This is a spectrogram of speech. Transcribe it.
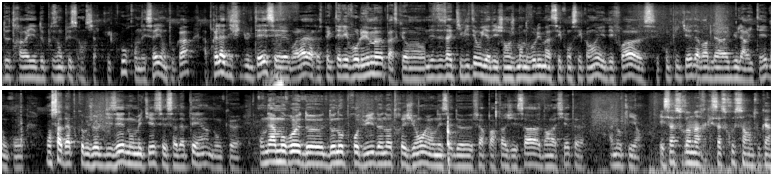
de travailler de plus en plus en circuit court. On essaye en tout cas. Après, la difficulté, c'est voilà respecter les volumes parce qu'on est des activités où il y a des changements de volume assez conséquents et des fois c'est compliqué d'avoir de la régularité. Donc on, on s'adapte, comme je le disais, nos métiers c'est s'adapter. Hein. Donc euh, on est amoureux de, de, nos produits, de notre région et on essaie de faire partager ça dans l'assiette à nos clients. Et ça se remarque, ça se ressent en tout cas.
